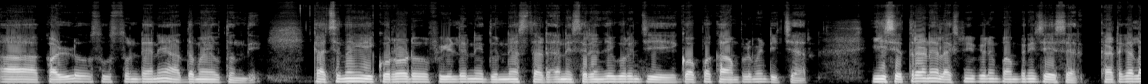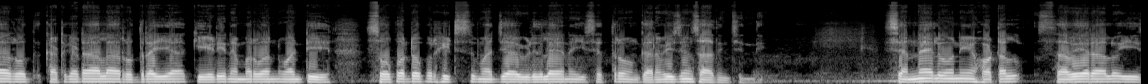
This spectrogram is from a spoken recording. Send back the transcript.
ఆ కళ్ళు చూస్తుంటేనే అర్థమవుతుంది. ఖచ్చితంగా ఈ కుర్రాడు ఫీల్డ్ని దున్నేస్తాడు అని చిరంజీవి గురించి గొప్ప కాంప్లిమెంట్ ఇచ్చారు. ఈ చిత్రాన్ని లక్ష్మీ ఫిలిం పంపిణీ చేశారు. కటకల రుద్ Katakatala Rudrayya KD number one వంటి సూపర్ డూపర్ హిట్స్ మధ్య విడుదలైన ఈ చిత్రం ఘన విజయం సాధించింది. చెన్నైలోని హోటల్ సవేరాలో ఈ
